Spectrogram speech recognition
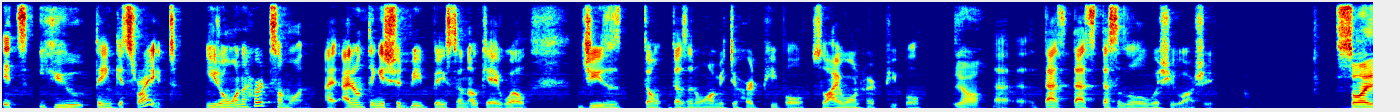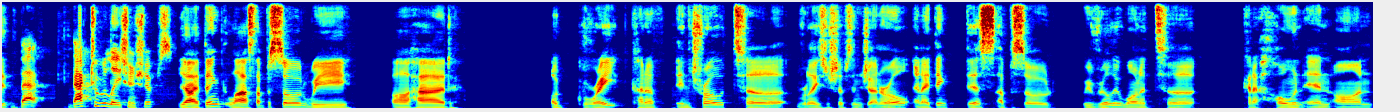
it's you think it's right. You don't want to hurt someone. I, I don't think it should be based on okay well jesus don't doesn't want me to hurt people so i won't hurt people. Yeah. uh, that's that's that's a little wishy-washy. So I back back to relationships. Yeah, I think last episode we uh, had a great kind of intro to relationships in general, and I think this episode we really wanted to kind of hone in on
